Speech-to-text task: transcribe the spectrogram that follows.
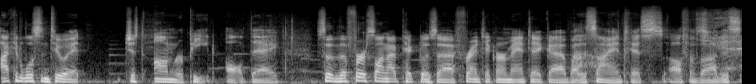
I could listen to it just on repeat all day. So the first song I picked was uh, "Frantic Romantic" uh, by the Scientists off of uh, this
